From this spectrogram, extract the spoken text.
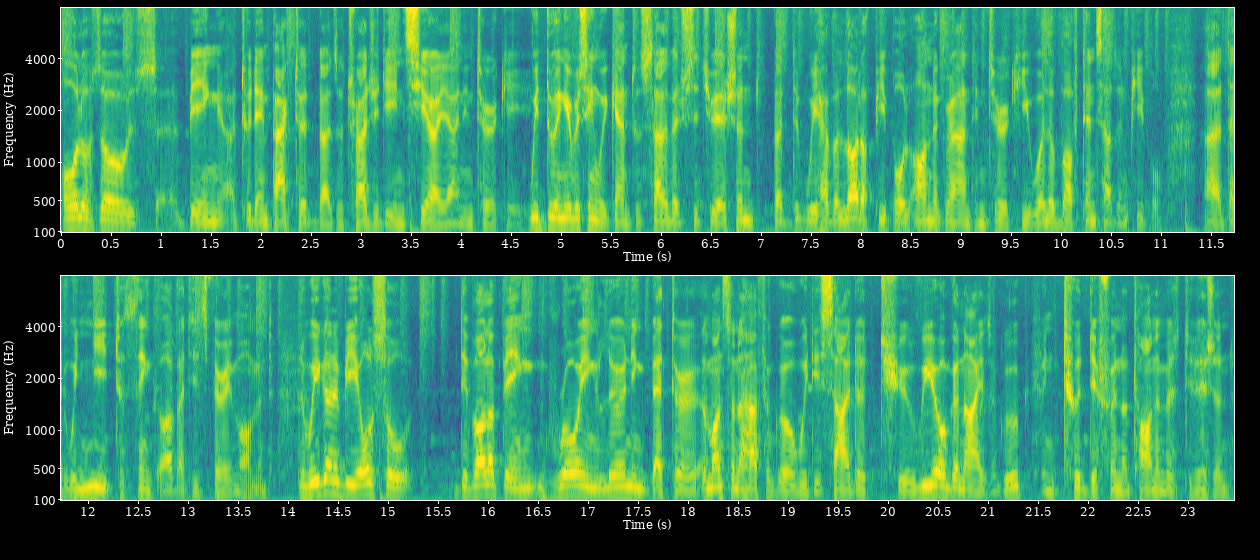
all of those uh, being uh, today impacted by the tragedy in Syria and in Turkey. We're doing everything we can to salvage the situation, but we have a lot of people on the ground in Turkey, well above 10,000 people, uh, that we need to think of at this very moment. We're going to be also developing, growing, learning better. A month and a half ago, we decided to reorganize the group in two different autonomous divisions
